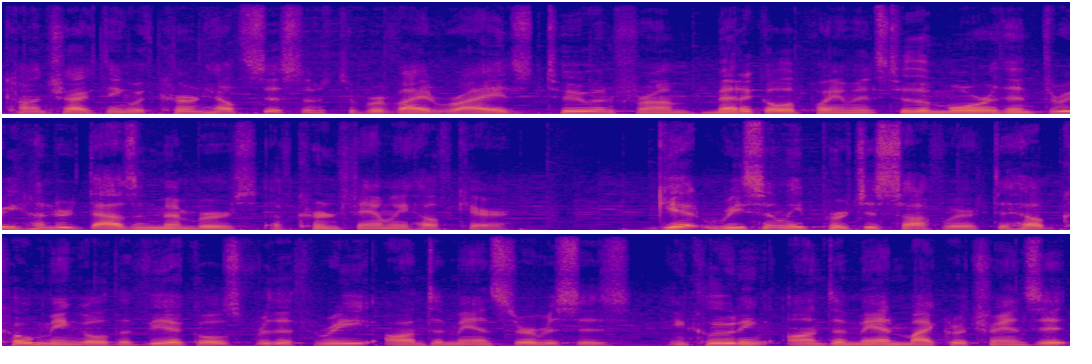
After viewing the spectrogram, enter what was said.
contracting with Kern Health Systems to provide rides to and from medical appointments to the more than 300,000 members of Kern Family Healthcare. GET recently purchased software to help commingle the vehicles for the three on-demand services, including on-demand microtransit,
